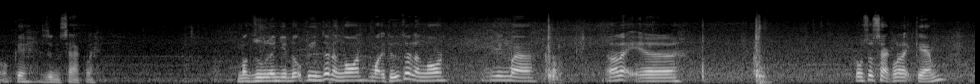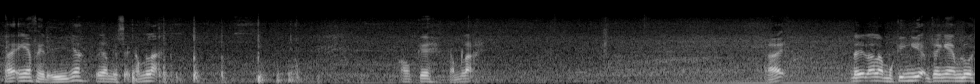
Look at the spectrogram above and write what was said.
Ok dừng sạc này. Mặc dù là nhiệt độ pin rất là ngon mọi thứ rất là ngon nhưng mà nó lại uh, công suất sạc nó lại kém. Đấy anh em phải để ý nhá bây giờ mình sẽ cắm lại. Ok cắm lại. Đấy đây đã là một kinh nghiệm cho anh em luôn.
